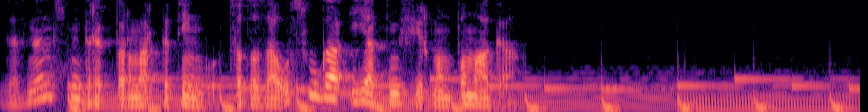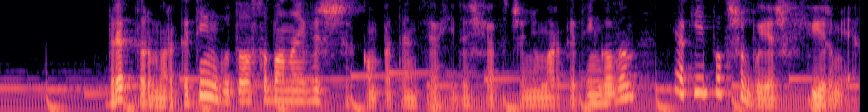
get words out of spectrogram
Zewnętrzny dyrektor marketingu. Co to za usługa i jakim firmom pomaga? Dyrektor marketingu to osoba o najwyższych kompetencjach i doświadczeniu marketingowym, jakiej potrzebujesz w firmie.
